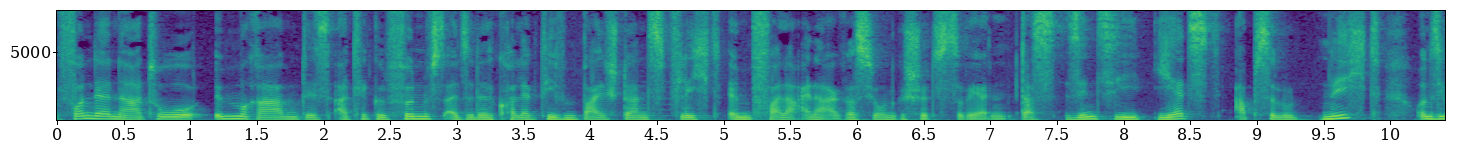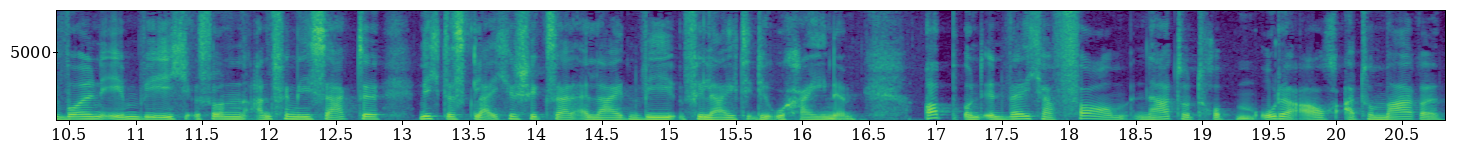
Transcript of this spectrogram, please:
von der NATO im Rahmen des Artikel 5, also der kollektiven Beistandspflicht im Falle einer Aggression geschützt zu werden. Das sind sie jetzt absolut nicht. Und sie wollen eben, wie ich schon anfänglich sagte, nicht das gleiche Schicksal erleiden wie vielleicht die Ukraine. Ob und in welcher Form NATO-Truppen oder auch atomare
